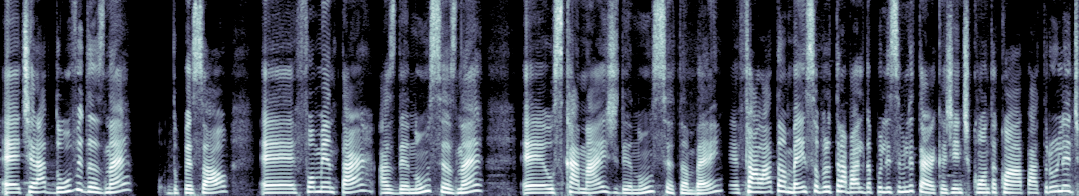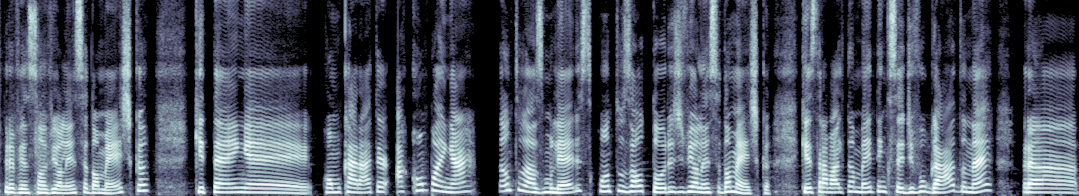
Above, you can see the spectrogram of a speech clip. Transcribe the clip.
É, tirar dúvidas, né? Do pessoal, é, fomentar as denúncias, né? É, os canais de denúncia também. É, falar também sobre o trabalho da Polícia Militar, que a gente conta com a Patrulha de Prevenção à Violência Doméstica, que tem é, como caráter acompanhar tanto as mulheres quanto os autores de violência doméstica. Que esse trabalho também tem que ser divulgado, né, para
